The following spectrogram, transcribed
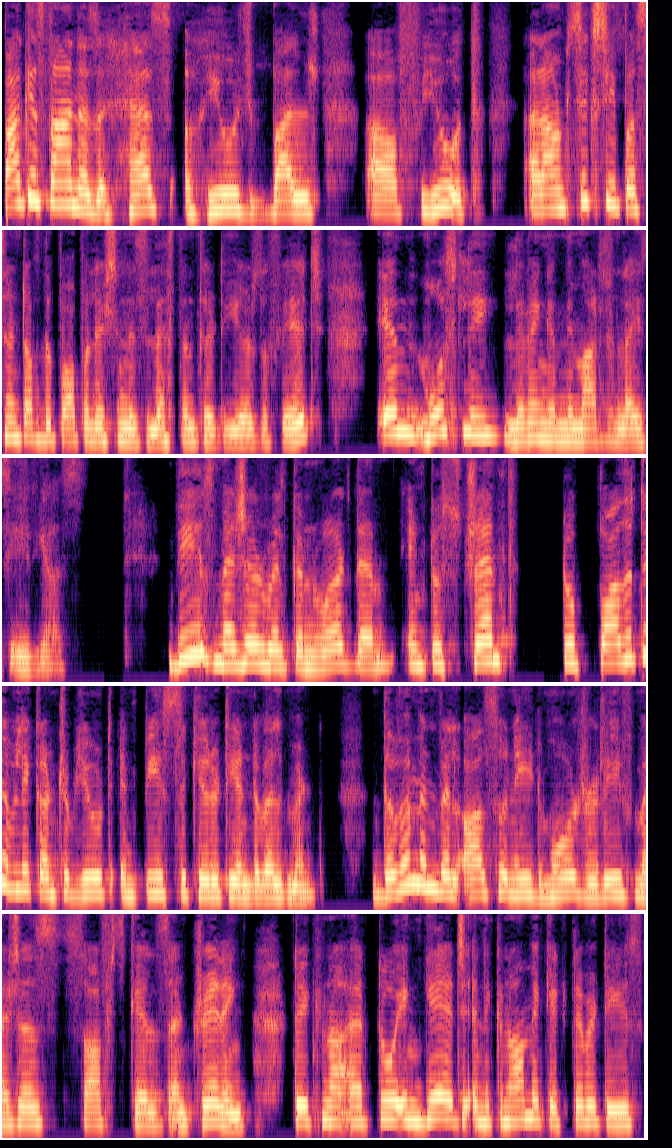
Pakistan has a, has a huge bulk of youth. Around 60% of the population is less than 30 years of age, in mostly living in the marginalized areas. These measures will convert them into strength to positively contribute in peace, security, and development. The women will also need more relief measures, soft skills, and training to, uh, to engage in economic activities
